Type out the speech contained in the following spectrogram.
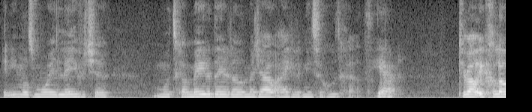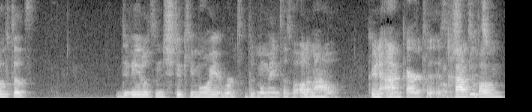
in iemands mooie leventje moet gaan mededelen dat het met jou eigenlijk niet zo goed gaat. Ja. Terwijl ik geloof dat de wereld een stukje mooier wordt op het moment dat we allemaal kunnen aankaarten. Het gaat gewoon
